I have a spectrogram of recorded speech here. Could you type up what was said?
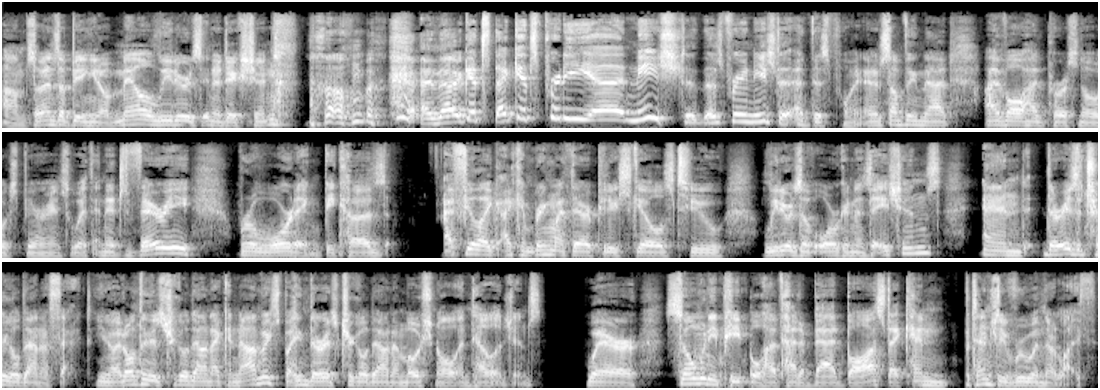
Um, so it ends up being, you know, male leaders in addiction. um, and that gets, that gets pretty, uh, niche. That's pretty niche at this point. And it's something that I've all had personal experience with. And it's very rewarding because I feel like I can bring my therapeutic skills to leaders of organizations and there is a trickle down effect. You know, I don't think there's trickle down economics, but I think there is trickle down emotional intelligence where so many people have had a bad boss that can potentially ruin their life.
